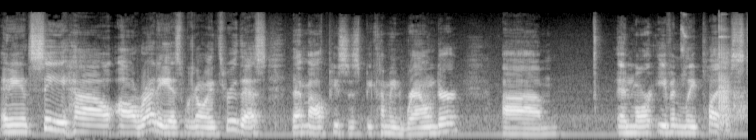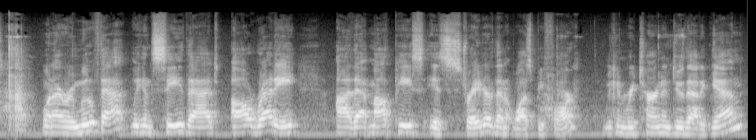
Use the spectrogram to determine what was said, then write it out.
and you can see how already as we're going through this that mouthpiece is becoming rounder um, and more evenly placed. When I remove that we can see that already uh, that mouthpiece is straighter than it was before. We can return and do that again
